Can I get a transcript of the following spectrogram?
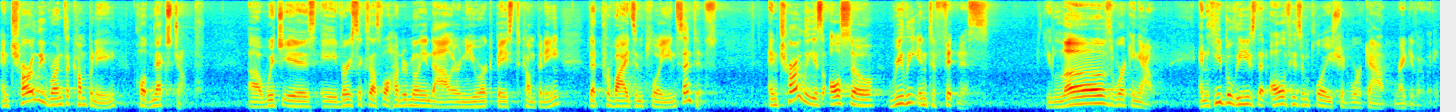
And Charlie runs a company called NextJump, uh, which is a very successful $100 million New York-based company that provides employee incentives. And Charlie is also really into fitness. He loves working out, and he believes that all of his employees should work out regularly.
